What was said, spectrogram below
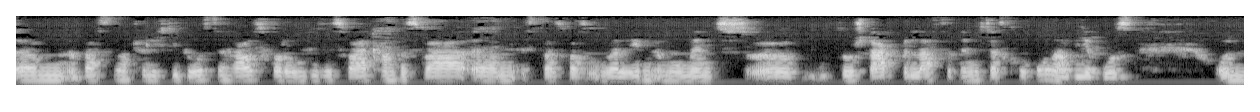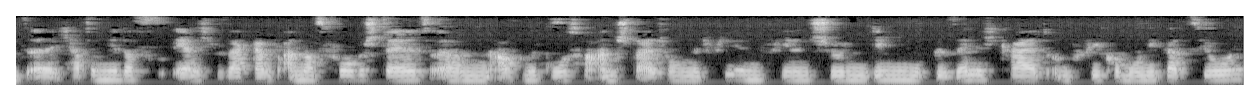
ähm, was natürlich die größte Herausforderung dieses Wahlkampfes war, ähm, ist das, was unser Leben im Moment äh, so stark belastet, nämlich das Coronavirus. Und äh, ich hatte mir das ehrlich gesagt ganz anders vorgestellt, ähm, auch mit Großveranstaltungen, mit vielen, vielen schönen Dingen, mit Geselligkeit und viel Kommunikation.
